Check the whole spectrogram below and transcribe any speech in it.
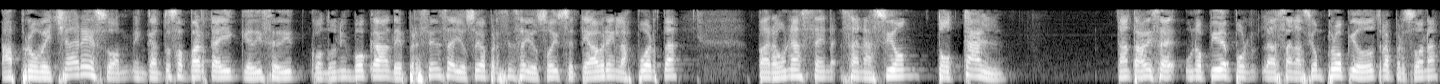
aprovechar eso. Me encantó esa parte ahí que dice, cuando uno invoca de presencia yo soy a presencia yo soy, se te abren las puertas para una sanación total. Tantas veces uno pide por la sanación propia de otra persona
